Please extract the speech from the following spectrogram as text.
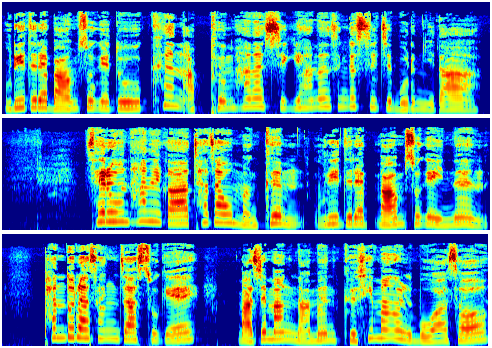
우리들의 마음속에도 큰 아픔 하나씩이 하나 생겼을지 모릅니다. 새로운 한 해가 찾아온 만큼 우리들의 마음속에 있는 판도라 상자 속에 마지막 남은 그 희망을 모아서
